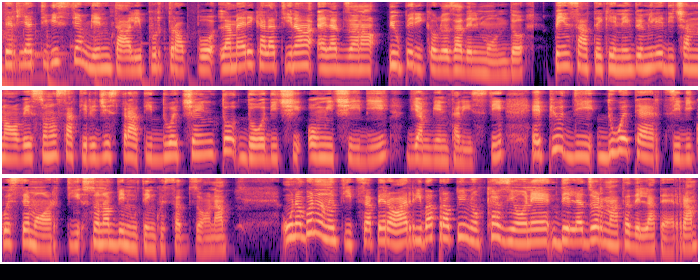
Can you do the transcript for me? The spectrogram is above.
Per gli attivisti ambientali, purtroppo, l'America Latina è la zona più pericolosa del mondo. Pensate che nel 2019 sono stati registrati 212 omicidi di ambientalisti e più di due terzi di queste morti sono avvenute in questa zona. Una buona notizia però arriva proprio in occasione della giornata della Terra.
